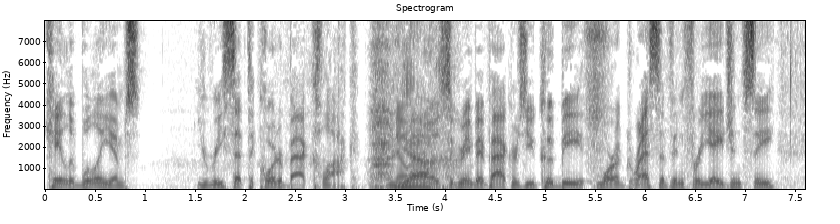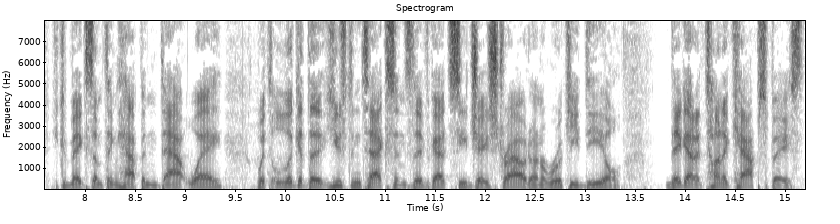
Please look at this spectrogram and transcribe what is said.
Caleb Williams, you reset the quarterback clock. You know, Yeah. I know it's the Green Bay Packers. You could be more aggressive in free agency. You could make something happen that way. With look at the Houston Texans. They've got C.J. Stroud on a rookie deal. They got a ton of cap space.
